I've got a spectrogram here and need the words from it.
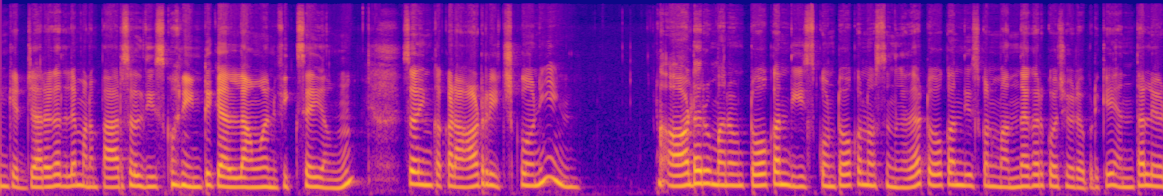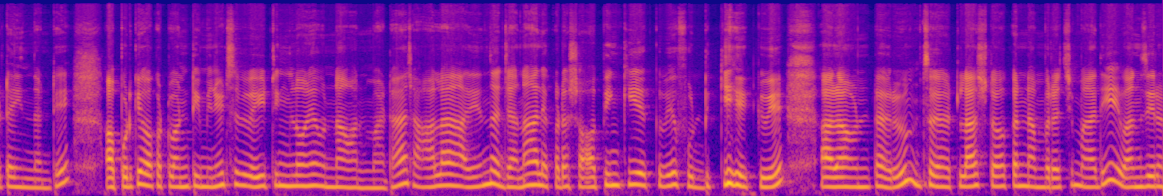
ఇంక జరగదులే మనం పార్సల్ తీసుకొని ఇంటికి వెళ్దాము అని ఫిక్స్ అయ్యాము. సో ఇంక అక్కడ ఆర్డర్ ఇచ్చుకొని ఆర్డర్ మనం టోకన్ తీసుకొని టోకన్ వస్తుంది కదా టోకన్ తీసుకొని మన దగ్గరకు వచ్చేటప్పటికి ఎంత లేట్ అయిందంటే అప్పటికే ఒక ట్వంటీ మినిట్స్ వెయిటింగ్లోనే ఉన్నాం అనమాట చాలా అదేందో జనాలు ఇక్కడ షాపింగ్కి ఎక్కువే ఫుడ్కి ఎక్కువే అలా ఉంటారు. సో అట్లాస్ట్ టోకన్ నెంబర్ వచ్చి మాది వన్ జీరో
